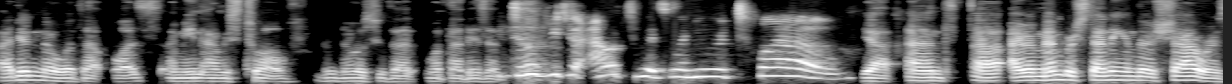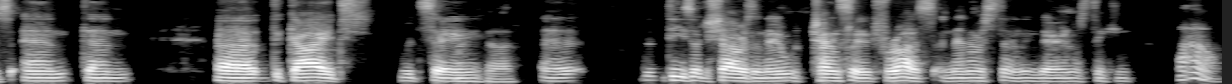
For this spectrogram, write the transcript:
I didn't know what that was. I mean, I was 12. Who knows who that what that is? At I took you to Auschwitz when you were 12. yeah, and uh, I remember standing in those showers, and then uh, the guide would say, Oh God. uh, these are the showers and then it would translate it for us and then i was standing there and i was thinking wow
